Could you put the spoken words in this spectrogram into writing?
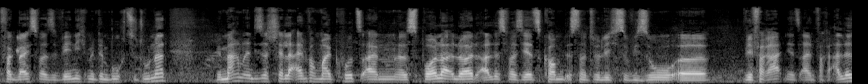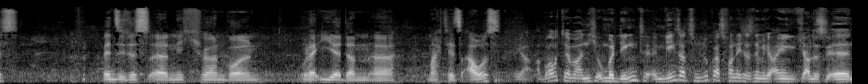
vergleichsweise wenig mit dem Buch zu tun hat. Wir machen an dieser Stelle einfach mal kurz einen äh, Spoiler-Alert. Alles, was jetzt kommt, ist natürlich sowieso, äh, wir verraten jetzt einfach alles. Wenn Sie das äh, nicht hören wollen oder ihr, dann äh, macht jetzt aus. Ja, braucht ihr aber nicht unbedingt. Im Gegensatz zum Lukas fand ich das nämlich eigentlich alles äh,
